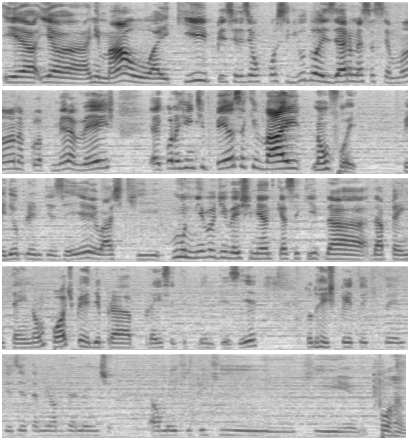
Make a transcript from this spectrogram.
ia, ia animar a equipe, se eles iam conseguir o 2-0 nessa semana pela primeira vez. E aí quando a gente pensa que vai, não foi. Perdeu para NTZ, eu acho que o nível de investimento que essa equipe da, da PEN tem, não pode perder para essa equipe da NTZ. Todo respeito à equipe da NTZ também, obviamente, é uma equipe que, que porra,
